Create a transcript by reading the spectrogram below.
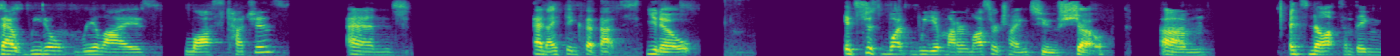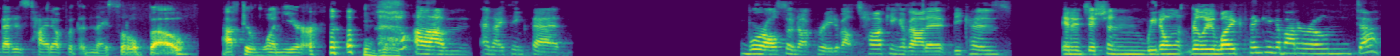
that we don't realize lost touches and and I think that that's you know it's just what we at Modern Loss are trying to show. Um, it's not something that is tied up with a nice little bow after one year. mm-hmm. um, and I think that we're also not great about talking about it because in addition we don't really like thinking about our own death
